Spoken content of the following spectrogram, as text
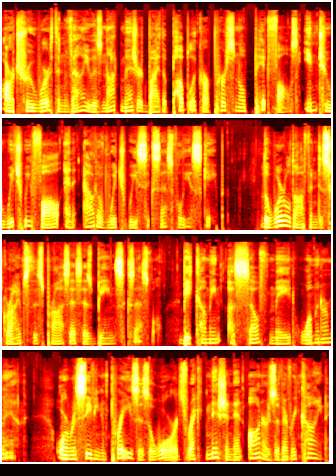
Our true worth and value is not measured by the public or personal pitfalls into which we fall and out of which we successfully escape. The world often describes this process as being successful, becoming a self made woman or man, or receiving praises, awards, recognition, and honors of every kind.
